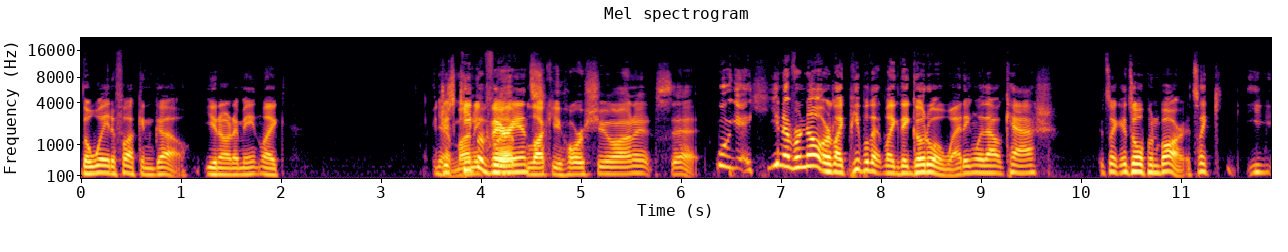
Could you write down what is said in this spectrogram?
the way to fucking go. You know what I mean? Like, Yeah, just keep a clip, variance. lucky horseshoe on it, set. Well, y- you never know. Or like people that like they go to a wedding without cash. It's like it's open bar. It's like you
